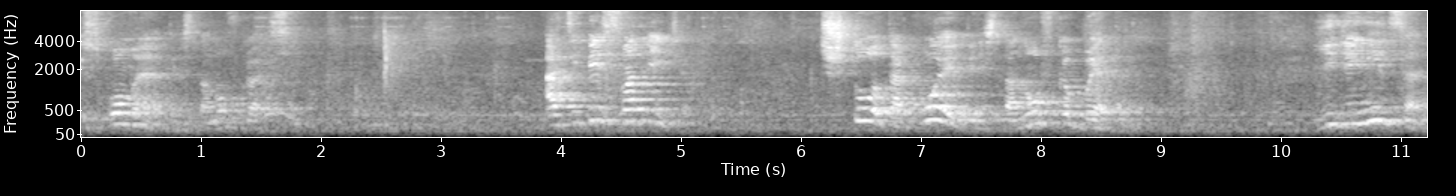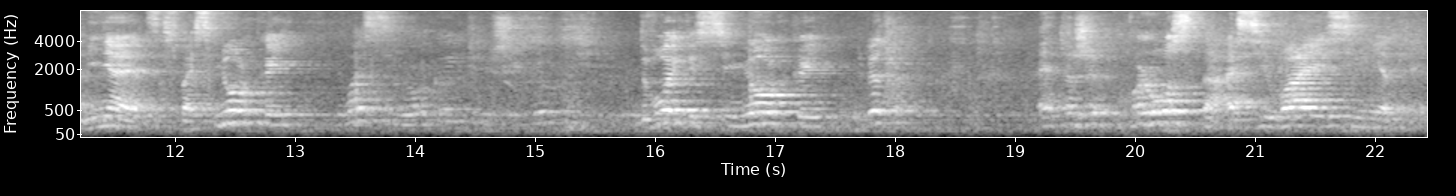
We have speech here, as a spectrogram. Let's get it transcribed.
искомая перестановка си. А теперь смотрите, что такое перестановка бета? Единица меняется с восьмеркой, восьмеркой или шестеркой, двойка с семеркой. Ребята, это же просто осевая симметрия.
